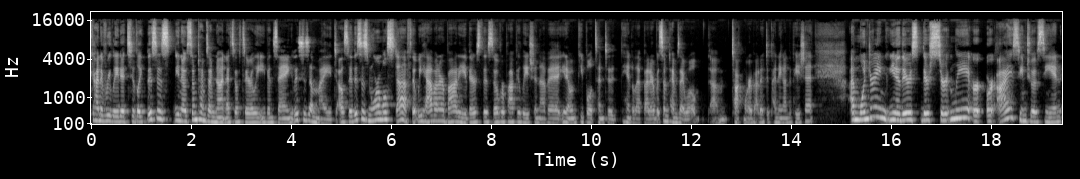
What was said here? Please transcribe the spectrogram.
kind of relate it to like this is you know sometimes I'm not necessarily even saying this is a mite. I'll say this is normal stuff that we have on our body. There's this overpopulation of it, you know, and people tend to handle that better. But sometimes I will um, talk more about it depending on the patient. I'm wondering, you know, there's there's certainly or or I seem to have seen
